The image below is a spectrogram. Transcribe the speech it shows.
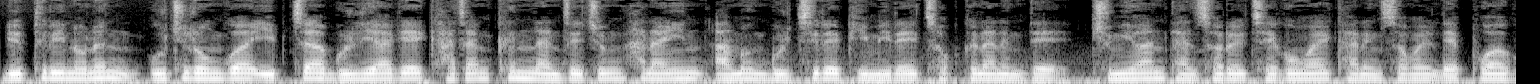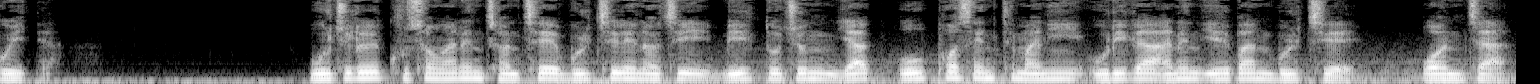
뉴트리노는 우주론과 입자 물리학의 가장 큰 난제 중 하나인 암흑 물질의 비밀에 접근하는 데 중요한 단서를 제공할 가능성을 내포하고 있다. 우주를 구성하는 전체 물질 에너지 밀도 중 약 5%만이 우리가 아는 일반 물질, 원자,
